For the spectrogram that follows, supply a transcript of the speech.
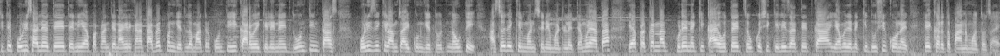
तिथे पोलीस आले होते त्यांनी या परप्रांतीय नागरिकांना ताब्यात पण घेतलं. मात्र कोणतीही कारवाई केली नाही. दोन तीन तास पोलीस देखील आमचं ऐकून घेत होत नव्हते असं देखील मनसेने म्हटलंय. त्यामुळे आता या प्रकरणात पुढे नक्की काय होत आहे चौकशी केली जाते का? यामध्ये नक्की दोषी कोण आहेत हे खरं तर पाहणं महत्त्वाचं आहे.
